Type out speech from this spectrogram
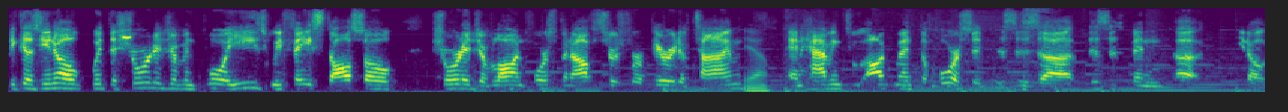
because you know with the shortage of employees we faced also shortage of law enforcement officers for a period of time yeah. and having to augment the force it, this is uh, this has been uh, you know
